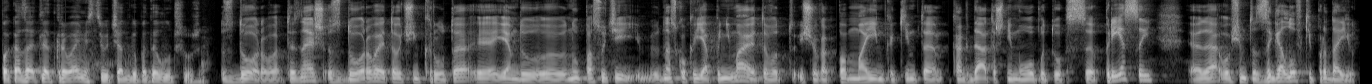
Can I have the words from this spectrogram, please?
показатели открываемости у чат ГПТ лучше уже. Здорово. Ты знаешь, здорово, это очень круто. Э, я имею в виду, э, ну, по сути, насколько я понимаю, это вот еще как по моим каким-то когда-тошнему опыту с прессой, да, в общем-то, заголовки продают.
